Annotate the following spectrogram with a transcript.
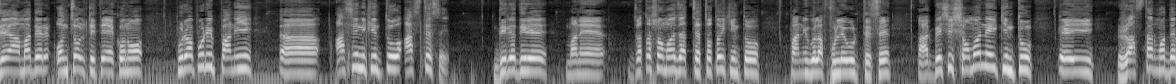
যে আমাদের অঞ্চলটিতে এখনও পুরোপুরি পানি আহ, আসেনি কিন্তু আসতেছে। ধীরে ধীরে মানে যত সময় যাচ্ছে ততই কিন্তু পানিগুলা ফুলে উঠতেছে। আর বেশি সময় নেই কিন্তু এই রাস্তার মধ্যে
